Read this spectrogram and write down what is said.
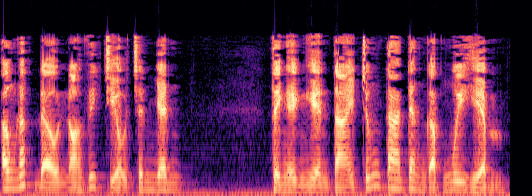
Ông lắc đầu nói với triệu chân nhân, tình hình hiện tại chúng ta đang gặp nguy hiểm.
